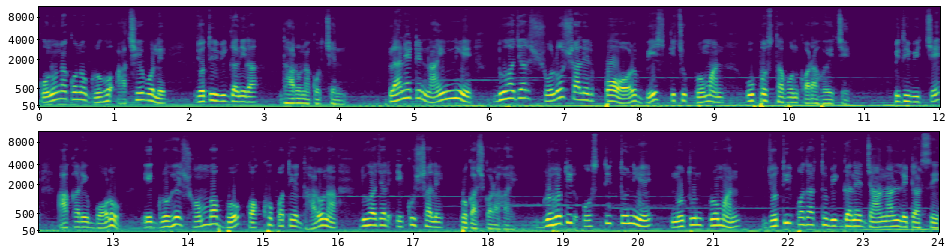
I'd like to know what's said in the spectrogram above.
কোনো না কোনো গ্রহ আছে বলে জ্যোতির্বিজ্ঞানীরা ধারণা করছেন। প্ল্যানেট নাইন নিয়ে দু হাজার ষোলো সালের পর বেশ কিছু প্রমাণ উপস্থাপন করা হয়েছে। পৃথিবীর চেয়ে আকারে বড় এ গ্রহের সম্ভাব্য কক্ষপথের ধারণা দু হাজার একুশ সালে প্রকাশ করা হয়। গ্রহটির অস্তিত্ব নিয়ে নতুন প্রমাণ জ্যোতির্পদার্থ বিজ্ঞানের জার্নাল লেটার্সে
